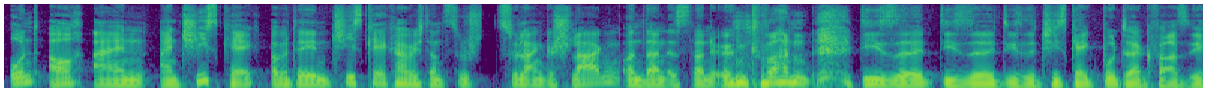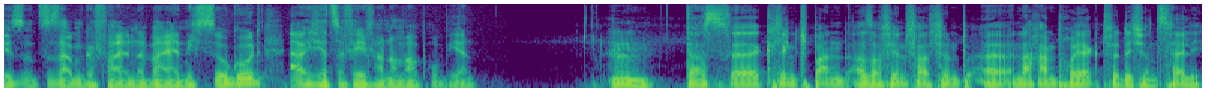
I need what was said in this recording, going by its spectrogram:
und auch ein, ein Cheesecake, aber den Cheesecake habe ich dann zu, zu lang geschlagen und dann ist dann irgendwann diese, diese, diese Cheesecake-Butter quasi so zusammengefallen. Dann war ja nicht so gut, aber ich werde es auf jeden Fall nochmal probieren. Hm, das äh, klingt spannend. Also auf jeden Fall für, äh, nach einem Projekt für dich und Sally.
